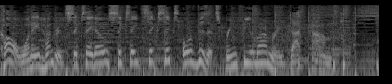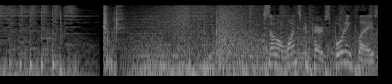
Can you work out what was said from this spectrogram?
Call 1 800 680 6866 or visit SpringfieldArmory.com. Someone once compared sporting clays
